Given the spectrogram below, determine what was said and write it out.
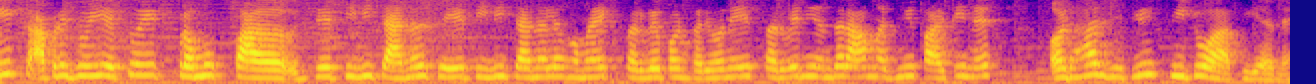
એક આપણે જોઈએ તો એક પ્રમુખ જે ટીવી ચેનલ છે, એ ટીવી ચેનલે હમણાં એક સર્વે પણ કર્યો અને એ સર્વેની અંદર આમ આદમી પાર્ટીને અઢાર જેટલી સીટો આપી એને.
